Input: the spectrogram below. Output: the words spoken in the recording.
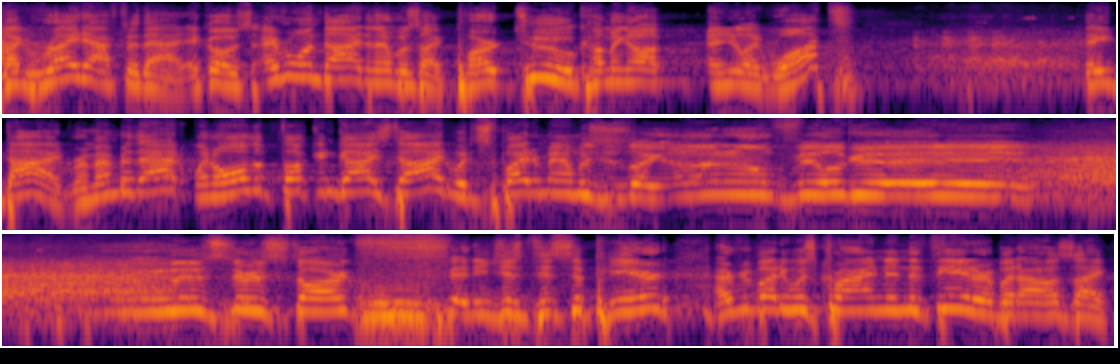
like right after that, it goes, everyone died, and then it was like part two coming up, and you're like, what? They died. Remember that? When all the fucking guys died, when Spider Man was just like, I don't feel good. Mr. Stark, and he just disappeared. Everybody was crying in the theater, but I was like,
